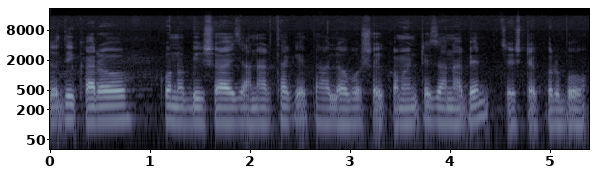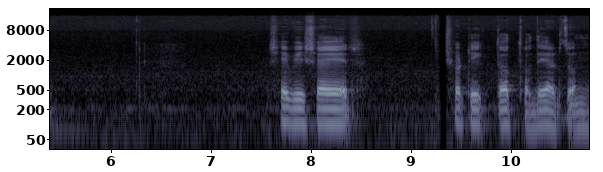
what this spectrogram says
যদি কারও কোনো বিষয় জানার থাকে, তাহলে অবশ্যই কমেন্টে জানাবেন। চেষ্টা করব সে বিষয়ের সঠিক তথ্য দেওয়ার জন্য।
